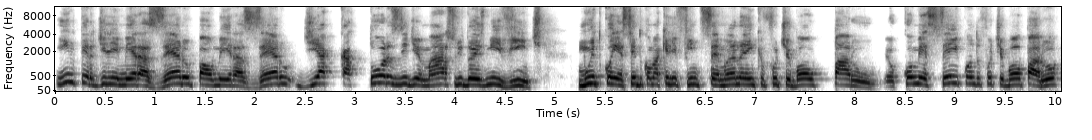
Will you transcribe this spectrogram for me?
Inter de Limeira 0, Palmeiras 0, dia 14 de março de 2020. Muito conhecido como aquele fim de semana em que o futebol parou. Eu comecei quando o futebol parou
